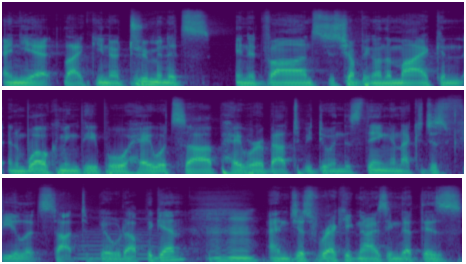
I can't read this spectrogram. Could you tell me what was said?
and yet like you know two minutes in advance just jumping on the mic and, and welcoming people. Hey what's up? Hey we're about to be doing this thing. And i could just feel it start to build up again. Mm-hmm. And just recognizing that there's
